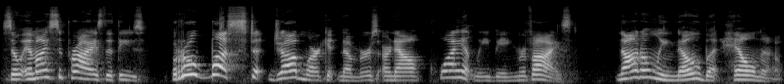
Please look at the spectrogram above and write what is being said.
So, am I surprised that these robust job market numbers are now quietly being revised. Not only no, but hell no.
